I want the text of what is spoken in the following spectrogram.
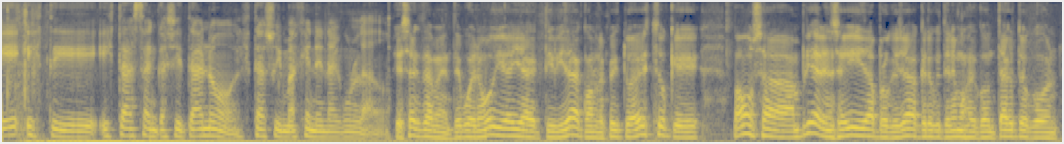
este, está San Cayetano, está su imagen en algún lado. Exactamente. Bueno, hoy hay actividad con respecto a esto que vamos a ampliar enseguida porque ya creo que tenemos el contacto con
